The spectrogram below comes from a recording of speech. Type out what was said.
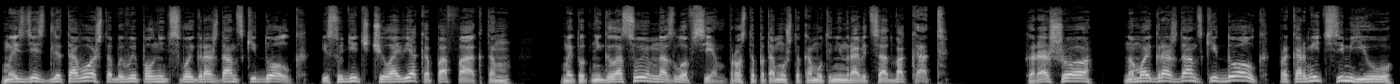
«Мы здесь для того, чтобы выполнить свой гражданский долг и судить человека по фактам. Мы тут не голосуем на зло всем, просто потому, что кому-то не нравится адвокат». «Хорошо, но мой гражданский долг — прокормить семью.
